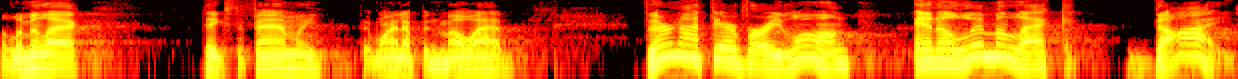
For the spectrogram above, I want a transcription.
Elimelech takes the family, they wind up in Moab. They're not there very long, and Elimelech dies.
